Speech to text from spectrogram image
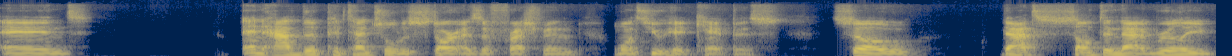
and and have the potential to start as a freshman once you hit campus. So that's something that really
